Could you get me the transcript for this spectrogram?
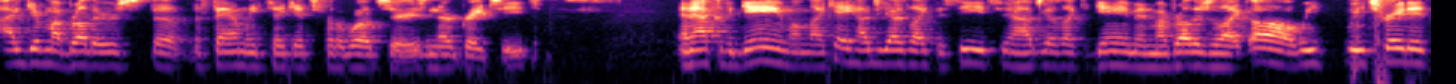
I give my brothers the the family tickets for the World Series, and they're great seats. And after the game, I'm like, "Hey, how'd you guys like the seats? You know, how'd you guys like the game?" And my brothers are like, "Oh, we we traded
